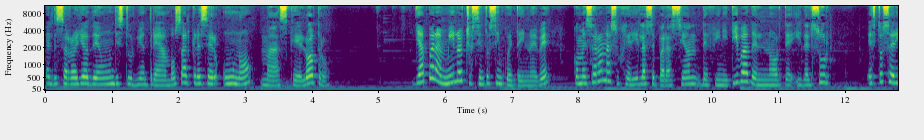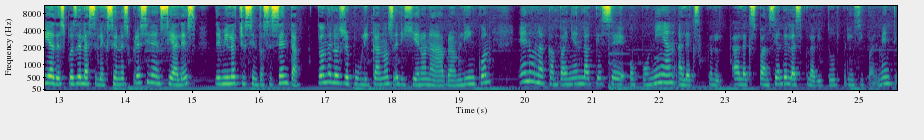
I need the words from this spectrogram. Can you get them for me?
el desarrollo de un disturbio entre ambos al crecer uno más que el otro. Ya para 1859 comenzaron a sugerir la separación definitiva del norte y del sur. Esto sería después de las elecciones presidenciales de 1860, donde los republicanos eligieron a Abraham Lincoln en una campaña en la que se oponían a la, a la expansión de la esclavitud principalmente.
